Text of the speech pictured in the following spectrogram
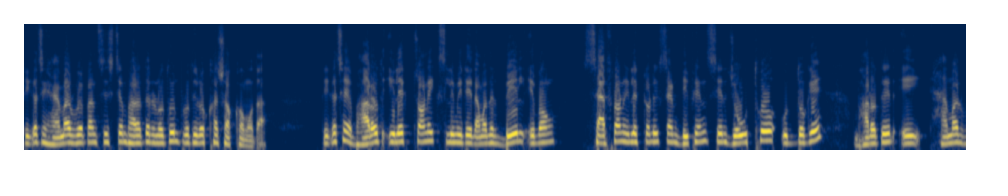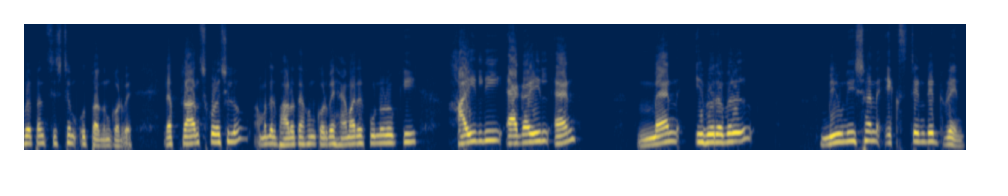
ঠিক আছে? হ্যামার ওয়েপন সিস্টেম ভারতের নতুন প্রতিরক্ষা সক্ষমতা। ঠিক আছে? ভারত ইলেকট্রনিক্স লিমিটেড আমাদের বেল এবং স্যাফরন ইলেকট্রনিক্স অ্যান্ড ডিফেন্সের যৌথ উদ্যোগে ভারতের এই হ্যামার ওয়েপন সিস্টেম উৎপাদন করবে। এটা ফ্রান্স করেছিল। আমাদের ভারত এখন করবে। হ্যামারের পূর্ণরূপ কি? Highly agile and manoeuvrable munition extended range.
